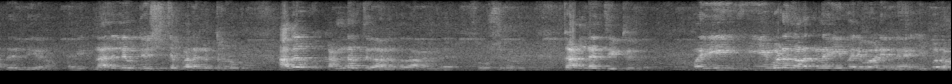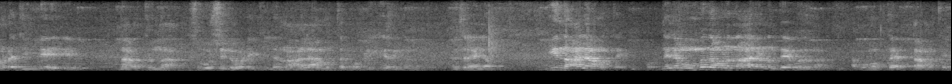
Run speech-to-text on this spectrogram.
അത് എന്ത് ചെയ്യണം? എന്നാലല്ലേ ഉദ്ദേശിച്ച ഫലം കിട്ടുള്ളൂ. അത് കണ്ടെത്തുക എന്നുള്ളതാണ് എന്റെ സോഷ്യൽ ഓഡിറ്റ് കണ്ടെത്തിയിട്ടുണ്ട്. അപ്പൊ ഈ ഇവിടെ നടക്കുന്ന ഈ പരിപാടി തന്നെ ഇപ്പൊ നമ്മുടെ ജില്ലയിൽ നടത്തുന്ന സോഷ്യൽ ഓഡിറ്റിന്റെ നാലാമത്തെ പബ്ലിക് ഹിയറിംഗ് ആണ്. മനസ്സിലായല്ലോ? ഈ നാലാമത്തെ ഇപ്പോൾ ഇതിന് മുമ്പ് നമ്മൾ നാലെണ്ണം ഇതേപോലെ നടത്തി. അപ്പൊ മൊത്തം എട്ടാമത്തെ.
